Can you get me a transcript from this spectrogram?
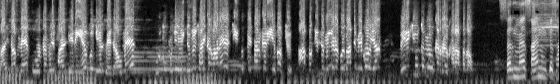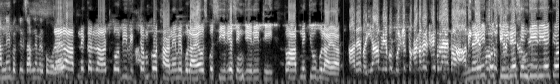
भाई साहब मैं कोर्ट में मुझे फ़ाइल देनी है वो जेल भेज रहा हूँ मैं। उनको मुझे एक ज़रूर साइन करवाना है चीज़ को पहचान करिए बस। आप वकील से मिल लेना कोई बात नहीं मेरे को यार मेरी क्यों तुम वो कर रहे हो खराब बताओ। सर मैं साइन उनके सामने वकील साहब ने मेरे को बोला सर आपने कल रात को भी विक्टिम को थाने में बुलाया उसको सीरियस इंजरी थी तो आपने क्यों बुलाया? अरे भैया मेरे को पुलिस पकड़ना था इसलिए बुलाया था। अभी नहीं को तो सीरियस इंजरी है क्यों?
